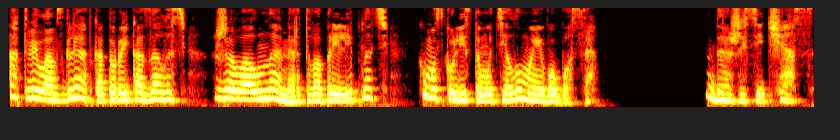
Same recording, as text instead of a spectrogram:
Отвела взгляд, который, казалось, желал намертво прилипнуть к мускулистому телу моего босса. Даже сейчас,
